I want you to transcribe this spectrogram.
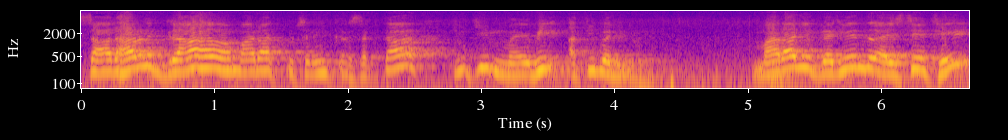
साधारण ग्राह हमारा कुछ नहीं कर सकता, क्योंकि मैं भी अति बली हूँ। महाराज गजेंद्र ऐसे थे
